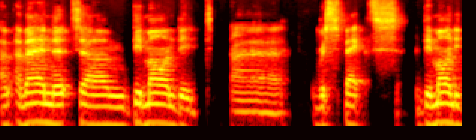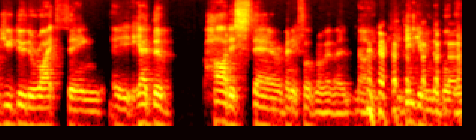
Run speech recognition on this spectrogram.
a, a, man that um, demanded uh, respect, demanded you do the right thing. He, he had the hardest stare of any footballer I've ever known. you didn't give him the ball, he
